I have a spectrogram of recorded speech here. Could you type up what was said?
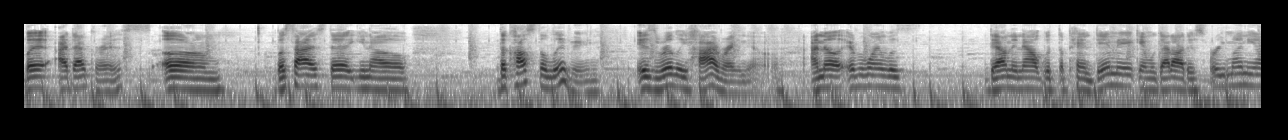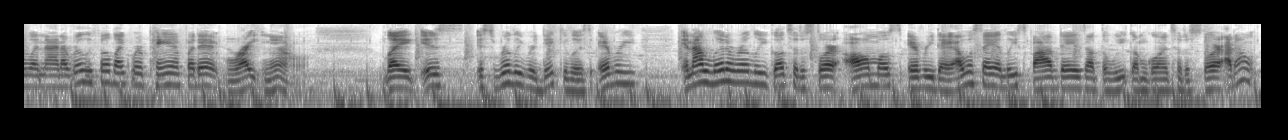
But I digress. Um, besides that, you know, the cost of living is really high right now. I know everyone was down and out with the pandemic and we got all this free money and whatnot. I really feel like we're paying for that right now. Like it's it's really ridiculous. Every and I literally go to the store almost every day. I would say at least five days out the week I'm going to the store. I don't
